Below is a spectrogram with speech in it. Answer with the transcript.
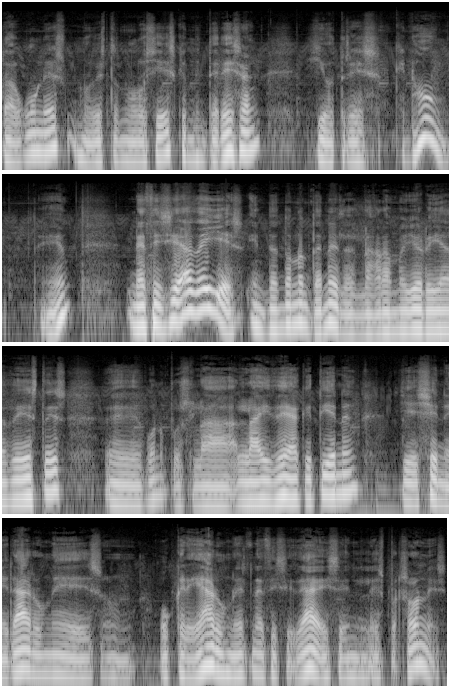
algunas nuevas tecnologías que me interesan y otras que no necesidad de ellas. Intento no tenerlas. La gran mayoría de estas bueno pues la, la idea que tienen y generar un, un o crear unas necesidades en las personas.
